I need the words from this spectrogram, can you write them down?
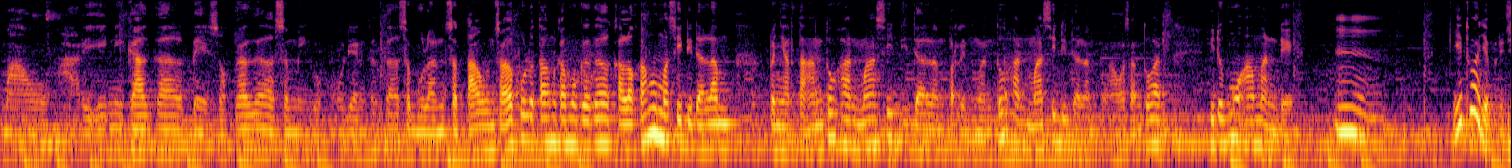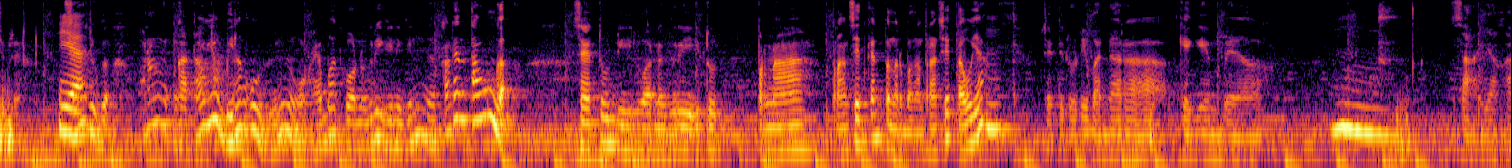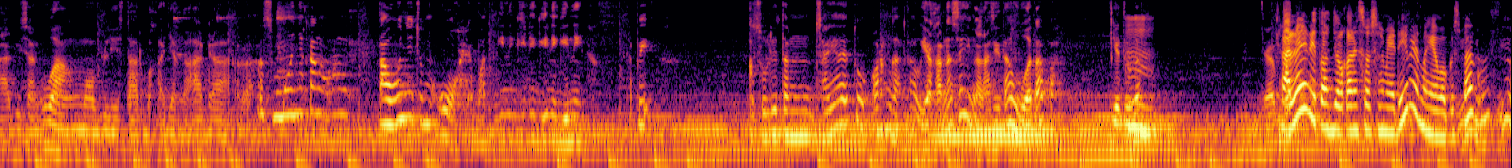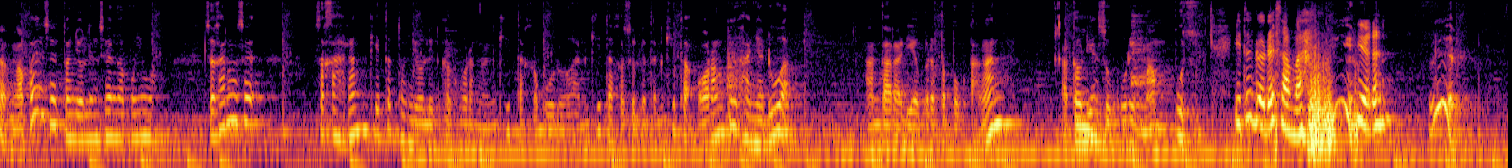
Mau hari ini gagal, besok gagal, seminggu kemudian gagal, sebulan, setahun, 10 tahun kamu gagal. Kalau kamu masih di dalam penyertaan Tuhan, masih di dalam perlindungan Tuhan, masih di dalam pengawasan Tuhan, hidupmu aman deh. Hmm. Itu aja prinsip saya. Iya. Saya juga orang nggak tahu ya bilang, oh ini wah, hebat luar negeri gini-gini. Kalian tahu nggak? Saya tuh di luar negeri itu pernah transit kan penerbangan transit tahu ya? Saya tidur di bandara kayak gembel. Hmm. Saya kehabisan uang mau beli Starbucks aja nggak ada. Semuanya kan orang taunya cuma wah hebat gini gini gini gini. Tapi kesulitan saya itu orang nggak tahu ya karena saya nggak kasih tahu buat apa gitu kan. Hmm. Ya, Karena yang ditonjolkan di sosial media memang yang bagus-bagus. Iya, ngapain saya tonjolin saya nggak punya uang? Sekarang saya sekarang kita tonjolin kekurangan kita, kebodohan kita, kesulitan kita. Orang tuh hanya dua. Antara dia bertepuk tangan atau dia syukurin mampus. Itu dua sama. Iya. Iya kan? Iya.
